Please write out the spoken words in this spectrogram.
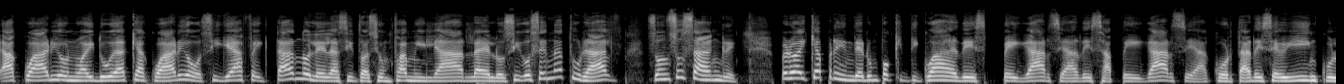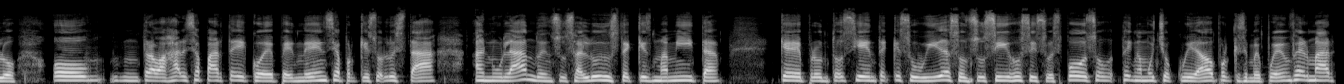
Acuario, no hay duda que Acuario sigue afectándole la situación familiar, la de los hijos. Es natural, son su sangre. Pero hay que aprender un poquitico a despegarse, a desapegarse, a cortar ese vínculo o mm, trabajar esa parte de codependencia porque eso lo está anulando en su salud. Usted que es mamita que de pronto siente que su vida son sus hijos y su esposo, tenga mucho cuidado porque se me puede enfermar.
